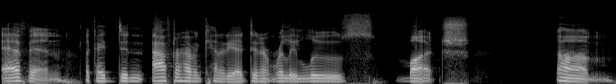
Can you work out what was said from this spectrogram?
Evan, like I didn't after having Kennedy, I didn't really lose much. Um,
